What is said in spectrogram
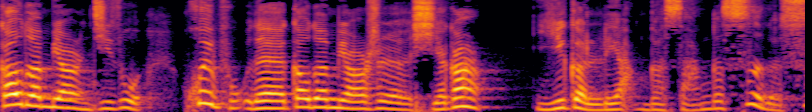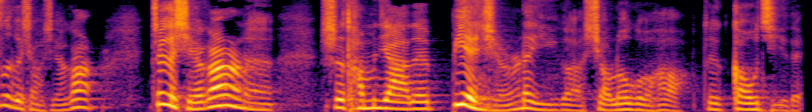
高端标你记住，惠普的高端标是斜杠一个、两个、三个、四个，四个小斜杠。这个斜杠呢是他们家的变形的一个小 logo 哈，这个高级的。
